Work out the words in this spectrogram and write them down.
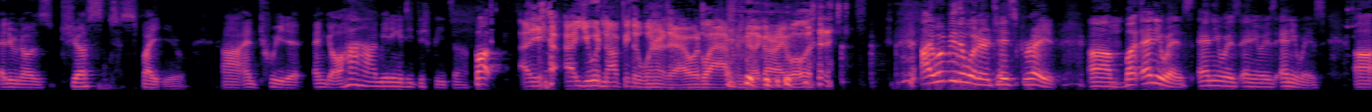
at Uno's just to spite you uh, and tweet it and go, haha, I'm eating a deep dish pizza. But I, I, you would not be the winner there. I would laugh and be like, all right, well, I would be the winner. It tastes great. Um, but anyways, anyways, anyways, anyways, uh,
